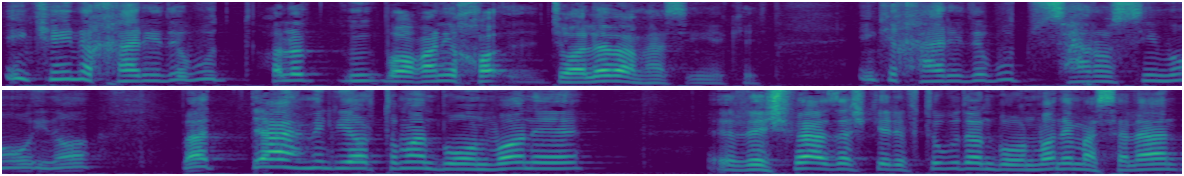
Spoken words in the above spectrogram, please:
این که اینو خریده بود حالا واقعا خا... جالبم هست این یکی. این که خریده بود سراسیمه و اینا. بعد ده میلیارد تومن به عنوان رشوه ازش گرفته بودن به عنوان مثلا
